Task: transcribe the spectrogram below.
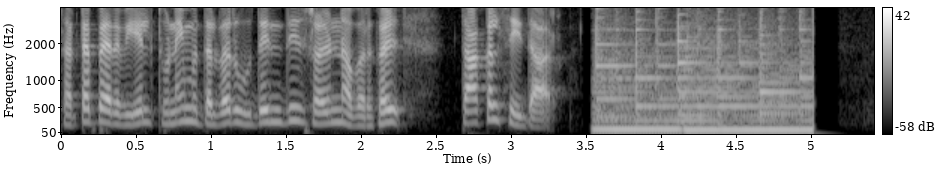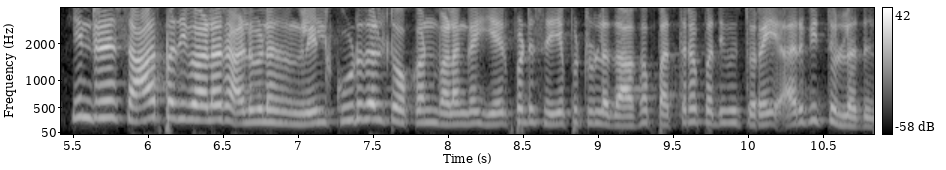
சட்டப்பேரவையில் துணை முதல்வர் உதயநிதி ஸ்டாலின் அவர்கள் தாக்கல் செய்தார். இன்று சார் பதிவாளர் அலுவலகங்களில் கூடுதல் டோக்கன் வழங்க ஏற்பாடு செய்யப்பட்டுள்ளதாக பத்திரப்பதிவுத்துறை அறிவித்துள்ளது.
